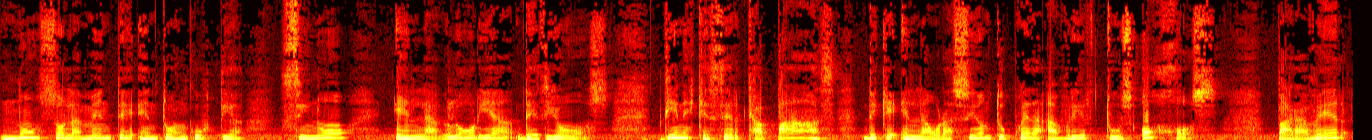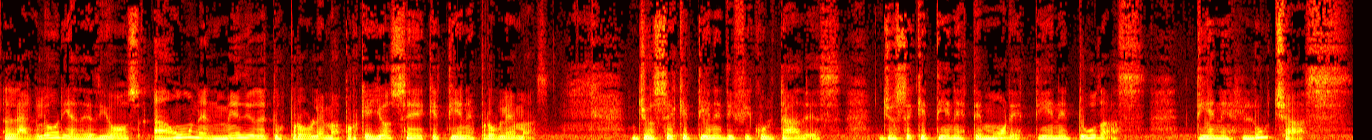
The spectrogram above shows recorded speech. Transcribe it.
no solamente en tu angustia, sino en la gloria de Dios. Tienes que ser capaz de que en la oración tú puedas abrir tus ojos para ver la gloria de Dios aún en medio de tus problemas, porque yo sé que tienes problemas. Yo sé que tienes dificultades, yo sé que tienes temores, tienes dudas, tienes luchas.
